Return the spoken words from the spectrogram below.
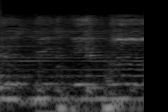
Sevdikli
